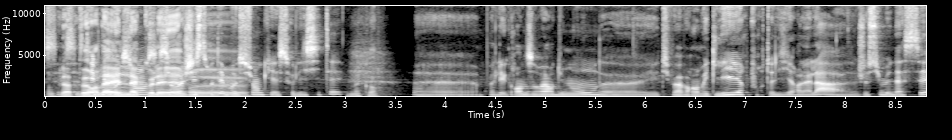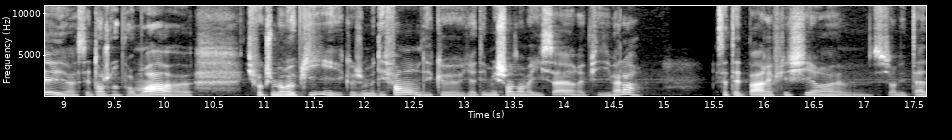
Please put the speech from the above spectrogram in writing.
Donc la peur, la haine, la colère. C'est registre d'émotion qui est sollicité. D'accord. un peu les grandes horreurs du monde, et tu vas avoir envie de lire pour te dire oh là là, je suis menacé, c'est dangereux pour moi, il faut que je me replie et que je me défende et qu'il y a des méchants envahisseurs, et puis voilà ça t'aide pas à réfléchir euh, sur l'état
